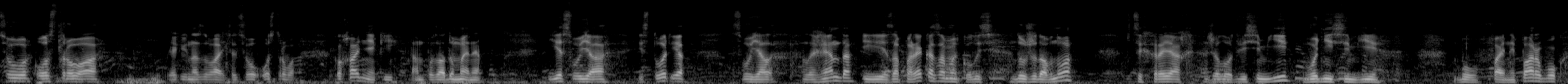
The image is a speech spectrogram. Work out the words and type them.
Цього острова, як він називається, цього острова кохання, який там позаду мене, є своя історія, своя легенда. І за переказами, колись дуже давно в цих краях жило дві сім'ї. В одній сім'ї був файний парубок,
